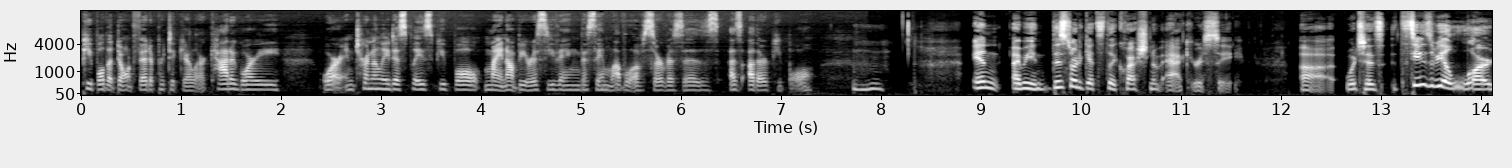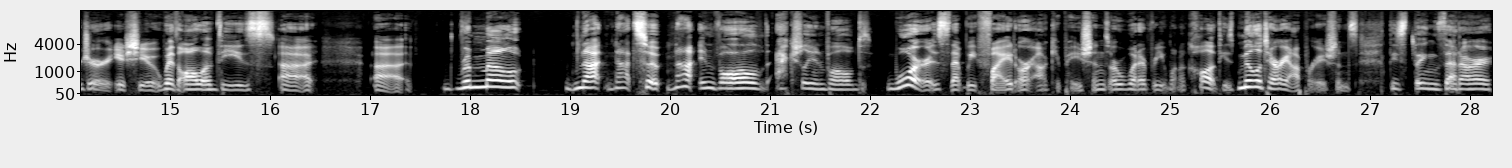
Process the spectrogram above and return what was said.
people that don't fit a particular category or internally displaced people might not be receiving the same level of services as other people Mm-hmm. And I mean, this sort of gets to the question of accuracy, uh, which is it seems to be a larger issue with all of these uh, uh, remote, not not so not involved, actually involved wars that we fight or occupations or whatever you want to call it. These military operations, these things that are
